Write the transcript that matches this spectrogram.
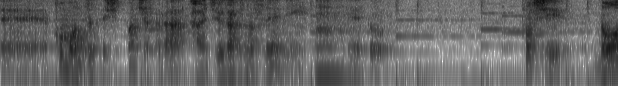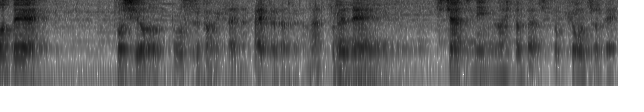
えー、コモンズって出版社から10月の末に、はい、えーと、都市能で都市をどうするかみたいなタイトルだったかな。それで78人の人たちと共著で、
